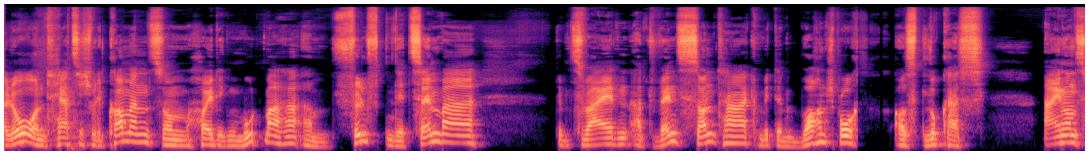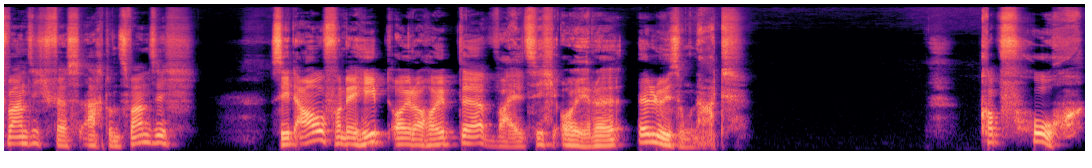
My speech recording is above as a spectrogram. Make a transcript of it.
Hallo und herzlich willkommen zum heutigen Mutmacher am 5. Dezember, dem zweiten Adventssonntag mit dem Wochenspruch aus Lukas 21, Vers 28. Seht auf und erhebt eure Häupter, weil sich eure Erlösung naht. Kopf hoch.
